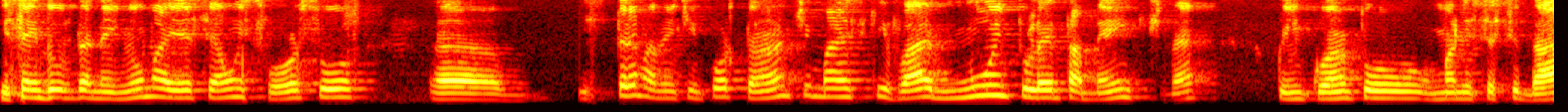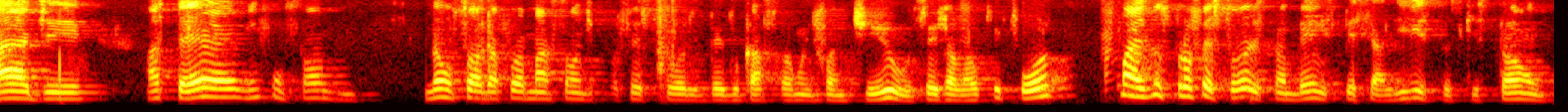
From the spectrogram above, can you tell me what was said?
E, sem dúvida nenhuma, esse é um esforço uh, extremamente importante, mas que vai muito lentamente, né? enquanto uma necessidade, até em função não só da formação de professores da educação infantil, seja lá o que for, mas dos professores também especialistas que estão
